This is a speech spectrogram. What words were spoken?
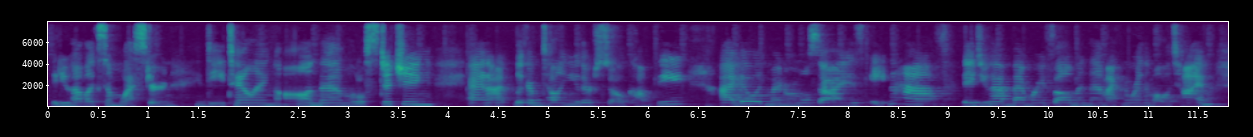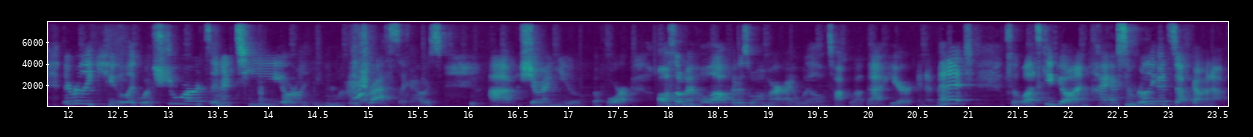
They do have like some Western detailing on them, little stitching. And I, look, I'm telling you, they're so comfy. I go with my normal size, eight and a half. They do have memory foam in them. I can wear them all the time. They're really cute, like with shorts and a tee or like even with a dress, like I was uh, showing you before. Also, my whole outfit is Walmart. I will talk about that here in a minute. So let's keep going. I have some really good stuff coming up.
